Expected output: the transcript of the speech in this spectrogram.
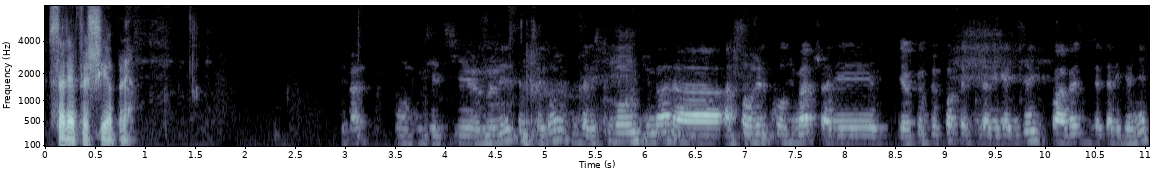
ça réfléchit après. Quand mené cette saison, vous avez souvent eu du mal à, changer le cours du match. Il y a que deux fois que vous avez égalisé, une fois à Metz, vous êtes allé gagner.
